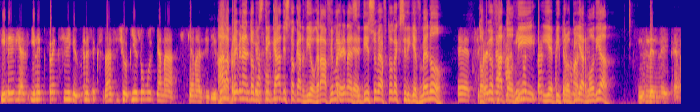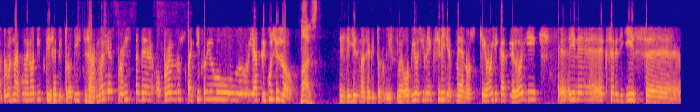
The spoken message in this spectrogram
είναι, είναι πιο εξειδικευμένες εξετάσεις οι οποίες όμως για να, για να ζητηθούν Άρα πρέπει να εντοπιστεί κάτι στο καρδιογράφημα πρέπει, και να ζητήσουμε αυτό το εξειδικευμένο; έτσι, το οποίο θα το δει η Επιτροπή Αρμόδια; Ναι, ναι. Ε, Απλώς να πούμε ότι της Επιτροπής της Αρμόδιας προείσταται ο πρόεδρος του Παγκύπριου Ιατρικού Συλλόγου. Μάλιστα. Της δικής μας Επιτροπής, ο οποίος είναι εξειδικευμένος και όλοι οι καρδιολόγοι ε, είναι εξαιρετικής. Ε,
